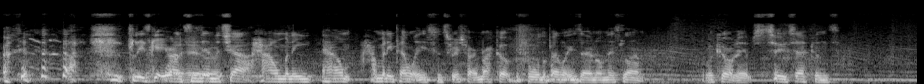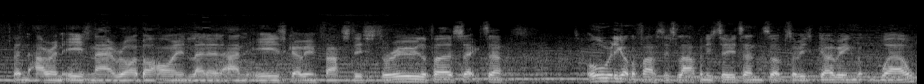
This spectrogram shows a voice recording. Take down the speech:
Please get your What answers in the chat. How many how how many penalties can Switchback rack up before the penalty zone on this lap? We're currently up to two seconds. But Aaron is now right behind Lennon and is going fastest through the first sector. He's already got the fastest lap and he's two tenths up, so he's going well.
